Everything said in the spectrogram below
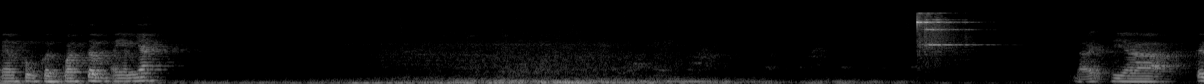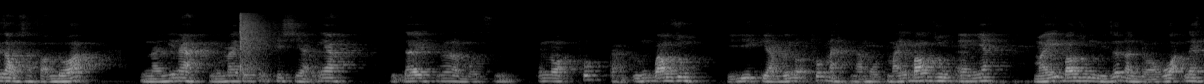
Em không cần quan tâm anh em nhé. Đấy thì à, cái dòng sản phẩm đó là như nào thì mai tôi sẽ chia sẻ nha. Thì đây nó là một cái lọ thuốc cảm ứng báo dung thì đi kèm với lọ thuốc này là một máy báo dung em nhé. Máy báo dung thì rất là nhỏ gọn đây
